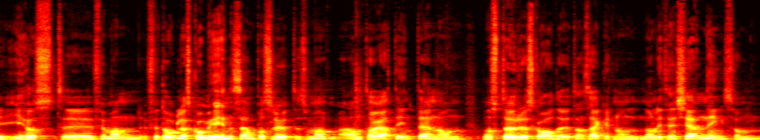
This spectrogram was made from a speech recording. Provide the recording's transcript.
i höst. Eh, för, man, för Douglas kom ju in sen på slutet så man antar ju att det inte är någon, någon större skada utan säkert någon, någon liten känning som,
